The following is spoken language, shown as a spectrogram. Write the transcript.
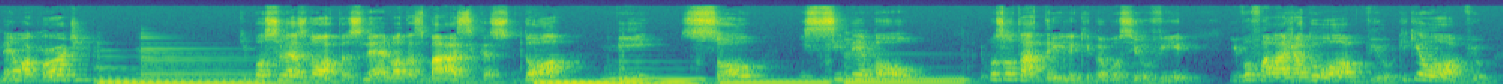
né, um acorde que possui as notas, né, notas básicas, Dó, Mi, Sol e Si bemol. Eu vou soltar a trilha aqui para você ouvir e vou falar já do óbvio. O que é óbvio?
